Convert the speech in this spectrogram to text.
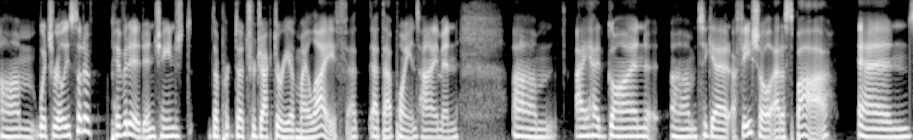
um, which really sort of pivoted and changed the, the trajectory of my life at, at that point in time. And um, I had gone um, to get a facial at a spa, and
